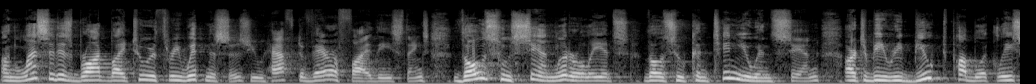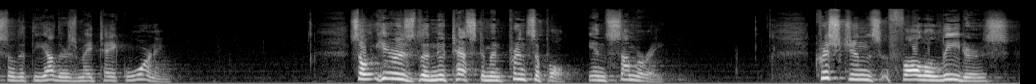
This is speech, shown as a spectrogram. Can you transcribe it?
unless it is brought by two or three witnesses. You have to verify these things. Those who sin, literally, it's those who continue in sin, are to be rebuked publicly so that the others may take warning. So here is the New Testament principle in summary Christians follow leaders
